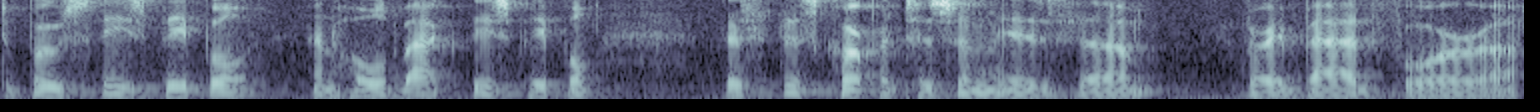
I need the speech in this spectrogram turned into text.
to boost these people and hold back these people. This this corporatism is um, very bad for uh,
